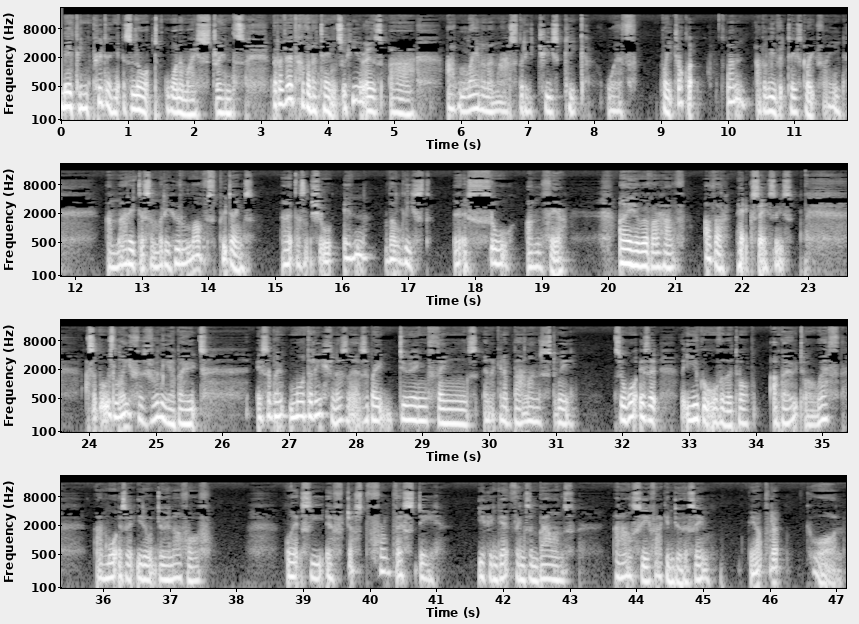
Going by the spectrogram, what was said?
Making pudding is not one of my strengths, but I did have an attempt. So here is a, a lemon and raspberry cheesecake with white chocolate, and I believe it tastes quite fine. I'm married to somebody who loves puddings, and it doesn't show in the least. It is so unfair. I, however, have other excesses. I suppose life is really about it's about moderation, isn't it? It's about doing things in a kind of balanced way. So, what is it that you go over the top about or with, and what is it you don't do enough of? Let's see if just for this day you can get things in balance, and I'll see if I can do the same. You up for it? Go on.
